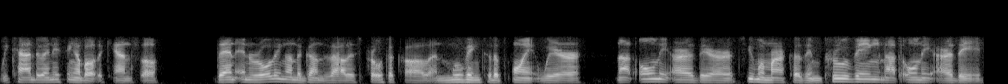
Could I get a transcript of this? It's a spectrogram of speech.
we can't do anything about the cancer, then enrolling on the Gonzalez protocol and moving to the point where not only are their tumor markers improving, not only are they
